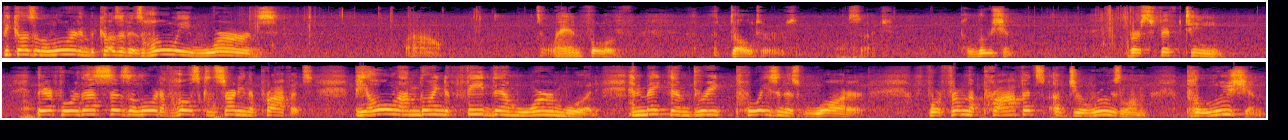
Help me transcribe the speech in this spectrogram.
because of the Lord and because of his holy words. Wow. It's a land full of adulterers and such. Pollution. Verse 15. Therefore, thus says the Lord of hosts concerning the prophets Behold, I'm going to feed them wormwood and make them drink poisonous water. For from the prophets of Jerusalem, pollution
